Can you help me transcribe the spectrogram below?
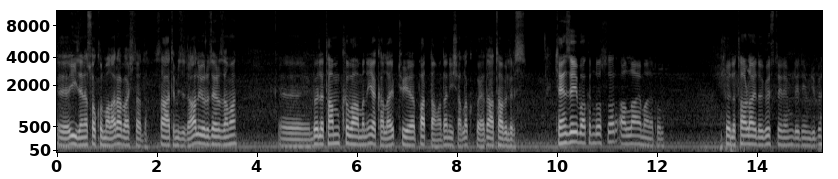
Ee, iyicene sokulmalara başladı. Saatimizi de alıyoruz her zaman. Ee, böyle tam kıvamını yakalayıp tüye patlamadan inşallah kupaya da atabiliriz. Kendinize iyi bakın dostlar. Allah'a emanet olun. Şöyle tarlayı da göstereyim dediğim gibi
